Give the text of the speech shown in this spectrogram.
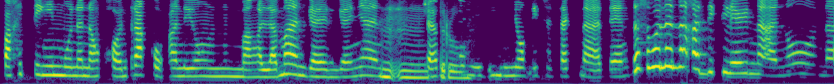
pakitingin muna ng contract kung ano yung mga laman, ganyan-ganyan. True. yun yung i-check natin. Tapos wala naka-declare na ano, na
